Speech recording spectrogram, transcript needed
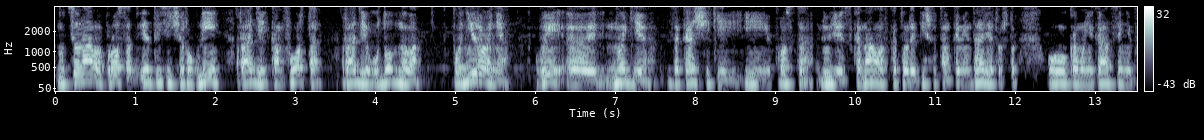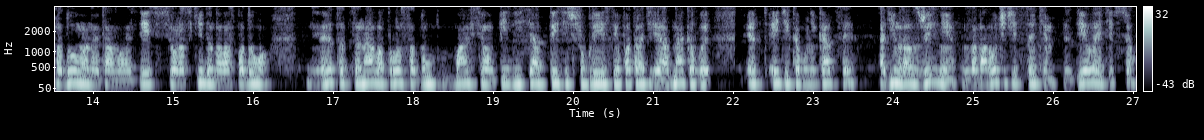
но цена вопроса 2000 рублей ради комфорта, ради удобного планирования, вы, э, многие заказчики и просто люди с каналов, которые пишут там комментарии, то что о, коммуникации не продуманы, там здесь все раскидано, вас подумал. Это цена вопроса, ну, максимум 50 тысяч рублей, если вы потратите. Однако вы эти коммуникации один раз в жизни заморочитесь с этим, сделаете все,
